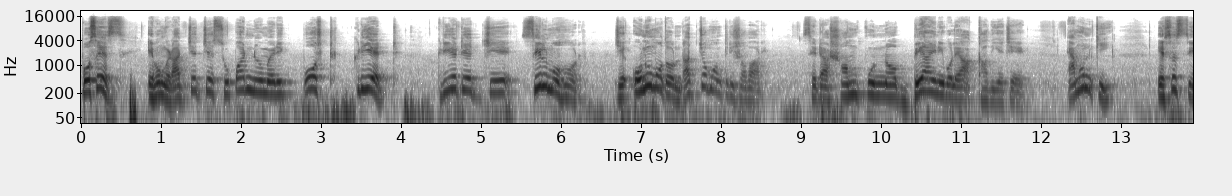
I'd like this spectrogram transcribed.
প্রসেস এবং রাজ্যের যে সুপার নিউমেরিক পোস্ট ক্রিয়েট ক্রিয়েটের যে সিলমোহর, যে অনুমোদন রাজ্য মন্ত্রিসভার, সেটা সম্পূর্ণ বেআইনি বলে আখ্যা দিয়েছে। এমনকি এসএসসি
